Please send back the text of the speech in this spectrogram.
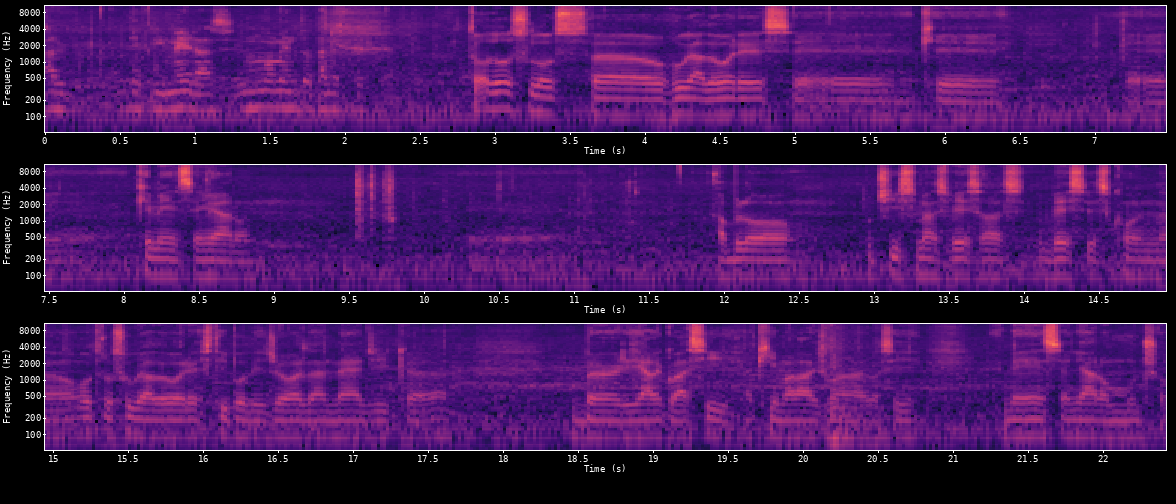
al- de primeras en un momento tan especial? todos los eh, jugadores eh, que, eh, que me enseñaron. Eh, hablo muchísimas veces, veces con eh, otros jugadores tipo de Jordan, Magic, eh, Bird y algo así, Hakeem Olajuwon, algo así. Me enseñaron mucho.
